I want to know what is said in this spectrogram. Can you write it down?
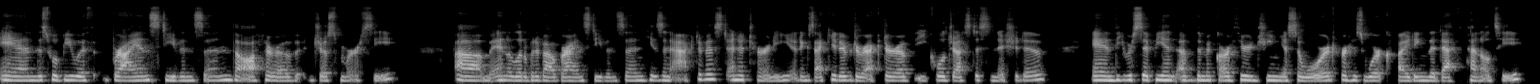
and this will be with Bryan Stevenson, the author of Just Mercy. Um, and a little bit about Bryan Stevenson. He's an activist and attorney, an executive director of the Equal Justice Initiative, and the recipient of the MacArthur Genius Award for his work fighting the death penalty.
